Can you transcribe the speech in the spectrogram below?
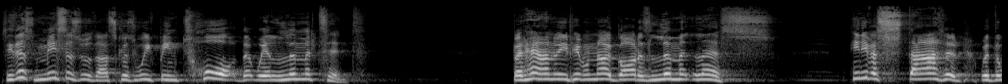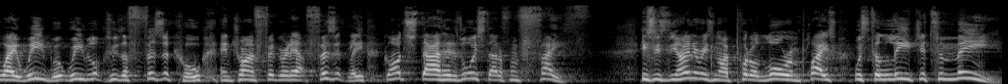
See, this messes with us because we've been taught that we're limited. But how many people know God is limitless? He never started with the way we we look through the physical and try and figure it out physically. God started has always started from faith. He says the only reason I put a law in place was to lead you to me.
